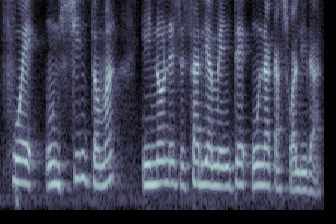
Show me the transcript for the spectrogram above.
fue un síntoma y no necesariamente una casualidad.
